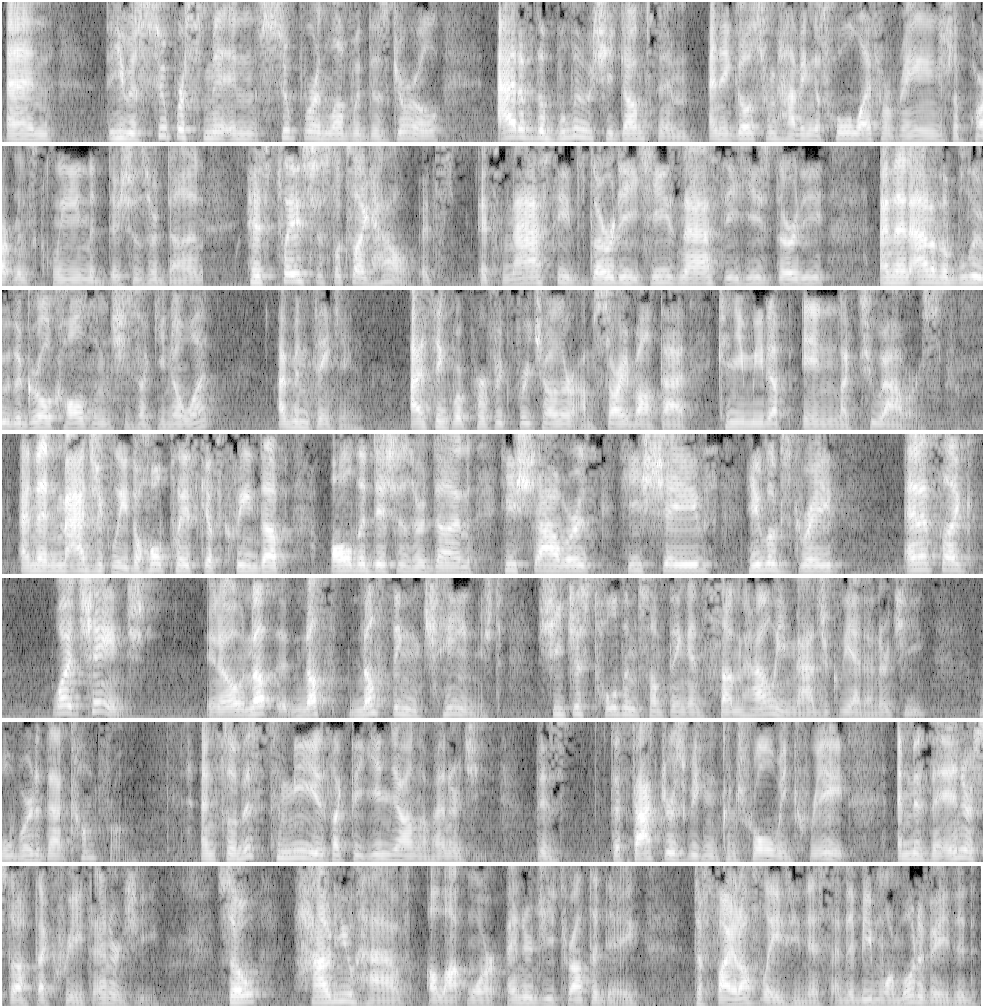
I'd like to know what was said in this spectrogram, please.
And he was super smitten, super in love with this girl. Out of the blue, she dumps him, and he goes from having his whole life arranged, apartment's clean, the dishes are done. His place just looks like hell. It's it's nasty, it's dirty, he's nasty, he's dirty. And then out of the blue, the girl calls him and she's like, "You know what? I've been thinking. I think we're perfect for each other. I'm sorry about that. Can you meet up in like 2 hours?" And then magically, the whole place gets cleaned up. All the dishes are done. He showers. He shaves. He looks great. And it's like, what changed? You know, nothing, nothing, nothing changed. She just told him something and somehow he magically had energy. Well, where did that come from? And so this to me is like the yin yang of energy. There's the factors we can control, we create, and there's the inner stuff that creates energy. So how do you have a lot more energy throughout the day to fight off laziness and to be more motivated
